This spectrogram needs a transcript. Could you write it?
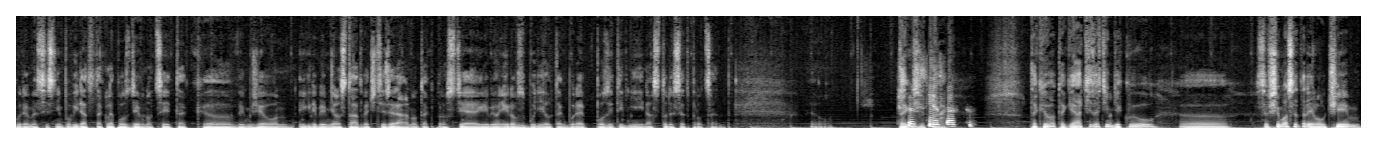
půjdeme si s ním povídat takhle pozdě v noci, tak eh, vím, že on, i kdyby měl stát ve čtyři ráno, tak prostě, kdyby ho někdo vzbudil, tak bude pozitivní na 110%. Jo. Takže Přesně tak. tak. Tak jo, tak já ti zatím děkuju. Eh, se všema se tady loučím.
